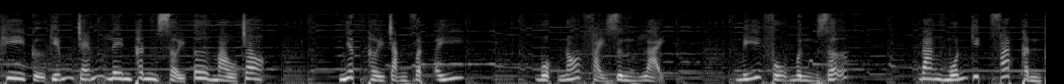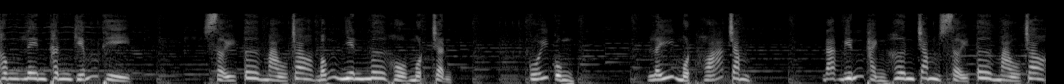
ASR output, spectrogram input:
khi cử kiếm chém lên thân sợi tơ màu cho, nhất thời chặn vật ấy, buộc nó phải dừng lại. Mỹ phụ mừng rỡ, đang muốn kích phát thần thông lên thân kiếm thì, sợi tơ màu cho bỗng nhiên mơ hồ một trận. Cuối cùng, lấy một hóa trăm, đã biến thành hơn trăm sợi tơ màu cho.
